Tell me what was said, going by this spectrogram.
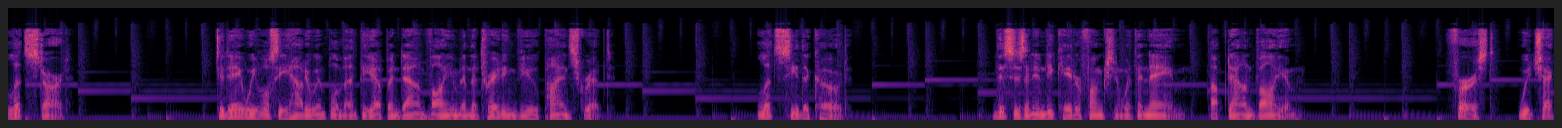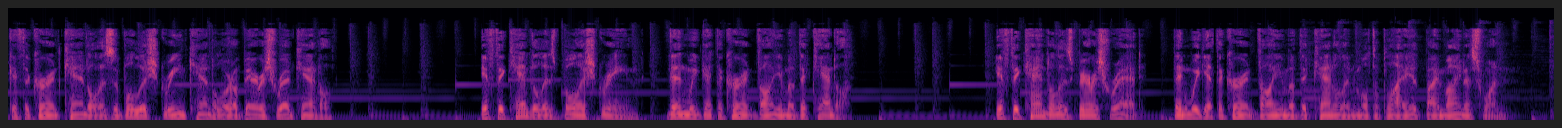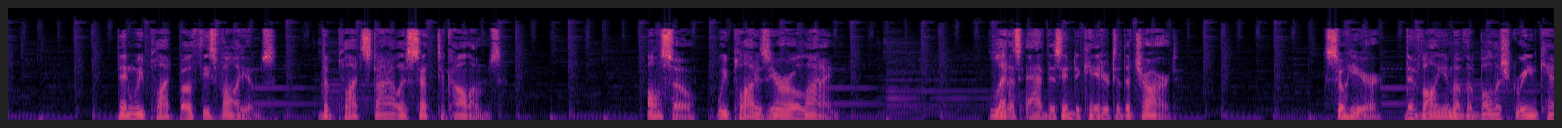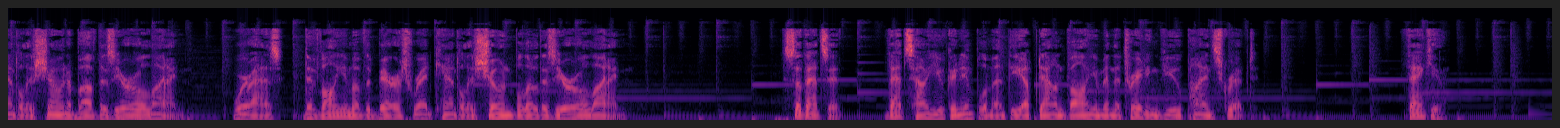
Let's start. Today we will see how to implement the up and down volume in the TradingView Pine script. Let's see the code. This is an indicator function with the name, up-down volume. First, we check if the current candle is a bullish green candle or a bearish red candle. If the candle is bullish green, then we get the current volume of the candle. If the candle is bearish red, then we get the current volume of that candle and multiply it by minus 1. Then we plot both these volumes. The plot style is set to columns. Also, we plot a zero line. Let us add this indicator to the chart. So here, the volume of the bullish green candle is shown above the zero line. Whereas, the volume of the bearish red candle is shown below the zero line. So that's it. That's how you can implement the up-down volume in the TradingView Pine script. Thank you.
